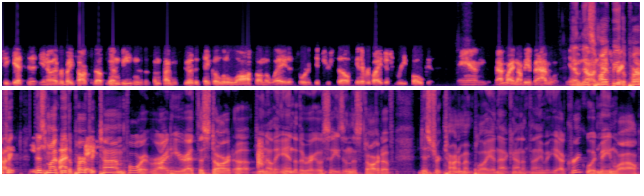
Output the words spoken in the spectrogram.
she gets it. You know, everybody talks about the unbeaten, but sometimes it's good to take a little loss on the way to sort of get yourself, get everybody just refocused. And that might not be a bad one. You and know, this might be the perfect. This might be the perfect time for it, right here at the start of you know the end of the regular season, the start of district tournament play, and that kind of thing. But yeah, Creekwood, meanwhile,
